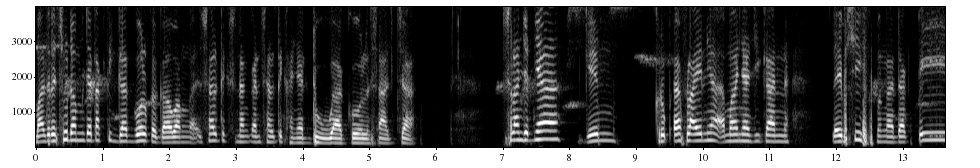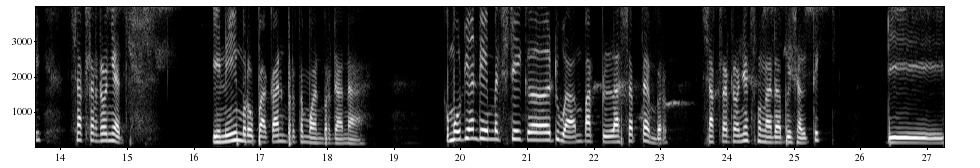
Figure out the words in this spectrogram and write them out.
Madrid sudah mencetak tiga gol ke gawang Celtic sedangkan Celtic hanya dua gol saja selanjutnya game Grup F lainnya menyajikan Leipzig menghadapi Shakhtar Donetsk. Ini merupakan pertemuan perdana. Kemudian di matchday kedua 14 September, Shakhtar Donetsk menghadapi Celtic di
